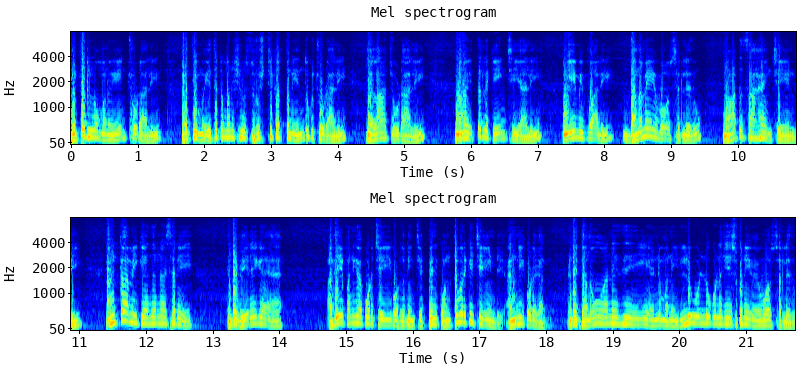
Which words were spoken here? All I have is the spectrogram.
ఇతరులు మనం ఏం చూడాలి? ప్రతి ఎదుటి మనుషులు సృష్టికర్తను ఎందుకు చూడాలి? ఎలా చూడాలి? మనం ఇతరులకు ఏం చేయాలి? ఏమి ఇవ్వాలి? ధనమే ఇవ్వవసరం లేదు. మాట సహాయం చేయండి. ఇంకా మీకు ఏదైనా సరే అంటే వేరేగా అదే పనిగా కూడా చేయకూడదు. నేను చెప్పేది కొంతవరకే చేయండి. అన్నీ కూడా కాదు. అంటే ధనం అనేది అండ్ మన ఇల్లు ఒళ్ళు కూడా చేసుకుని అవసరం లేదు.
